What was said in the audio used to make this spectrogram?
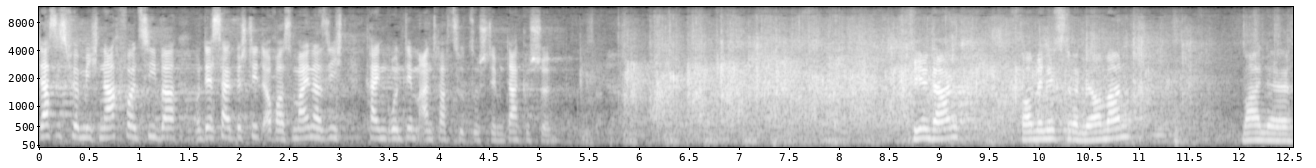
Das ist für mich nachvollziehbar. Und deshalb besteht auch aus meiner Sicht kein Grund, dem Antrag zuzustimmen. Dankeschön. Vielen Dank, Frau Ministerin Lörmann. Meine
